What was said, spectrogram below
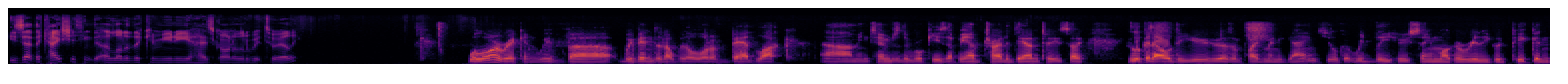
is that the case? You think that a lot of the community has gone a little bit too early? Well, I reckon we've uh, we've ended up with a lot of bad luck um, in terms of the rookies that we have traded down to. So you look at LDU, who hasn't played many games. You look at Ridley, who seemed like a really good pick, and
